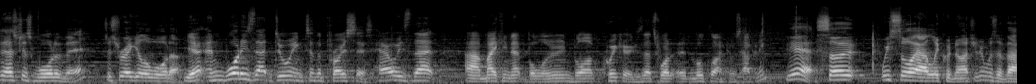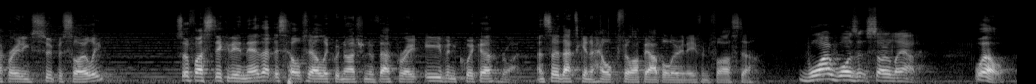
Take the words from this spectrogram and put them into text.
that's just water there. Just regular water. Yeah, and what is that doing to the process? How is that uh, making that balloon blow up quicker? Because that's what it looked like was happening. Yeah, so we saw our liquid nitrogen was evaporating super slowly. So if I stick it in there, that just helps our liquid nitrogen evaporate even quicker. Right. And so that's going to help fill up our balloon even faster. Why was it so loud? Well,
